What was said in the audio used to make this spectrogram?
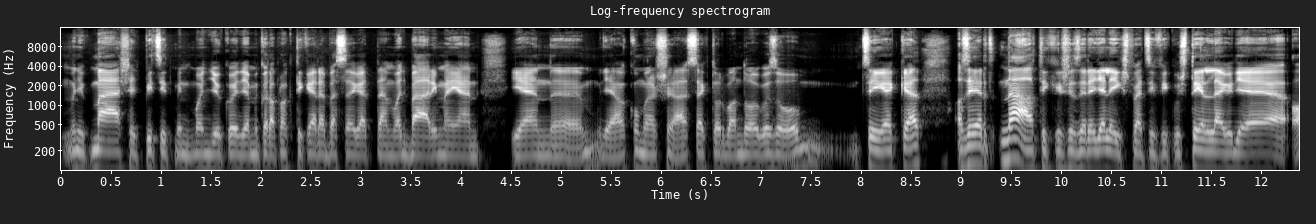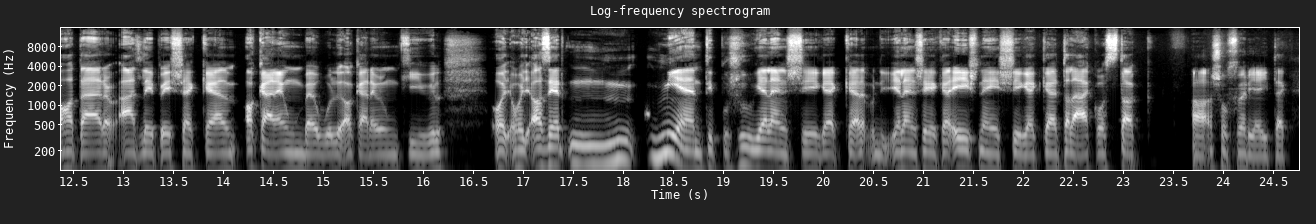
mondjuk más egy picit, mint mondjuk, hogy amikor a praktikára beszélgettem, vagy bármilyen ilyen ugye a commercial szektorban dolgozó cégekkel, azért nálatik is ezért egy elég specifikus, tényleg ugye a határ átlépésekkel, akár EU-n belül, akár EU-n kívül, hogy, hogy azért milyen típusú jelenségekkel, jelenségekkel és nehézségekkel találkoztak a sofőrjeitek?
